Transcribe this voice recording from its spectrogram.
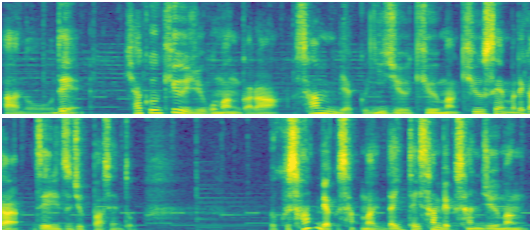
あので195万から329万9000までが税率10% 300まあ大体330万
